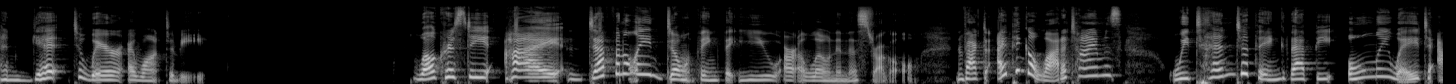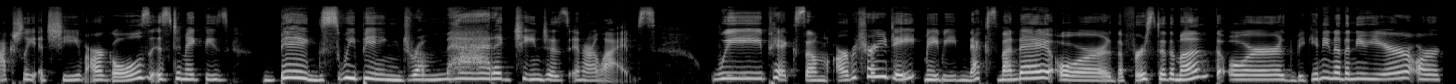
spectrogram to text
and get to where I want to be? Well, Christy, I definitely don't think that you are alone in this struggle. In fact, I think a lot of times we tend to think that the only way to actually achieve our goals is to make these big, sweeping, dramatic changes in our lives we pick some arbitrary date, maybe next Monday or the first of the month or the beginning of the new year or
